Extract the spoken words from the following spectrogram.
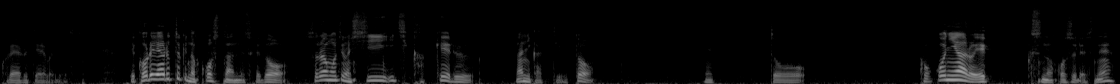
これをやるってやればいいです。で、これやるときのコストなんですけど、それはもちろん C1 かける何かっていうと、えっと、ここにある X の個数ですね。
